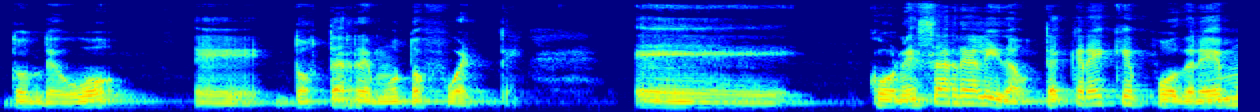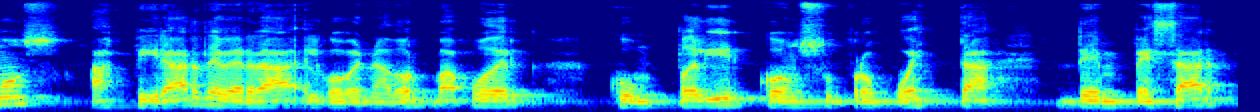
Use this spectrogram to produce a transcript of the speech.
donde hubo eh, dos terremotos fuertes. Eh, con esa realidad, ¿usted cree que podremos aspirar de verdad, el gobernador va a poder cumplir con su propuesta de empezar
